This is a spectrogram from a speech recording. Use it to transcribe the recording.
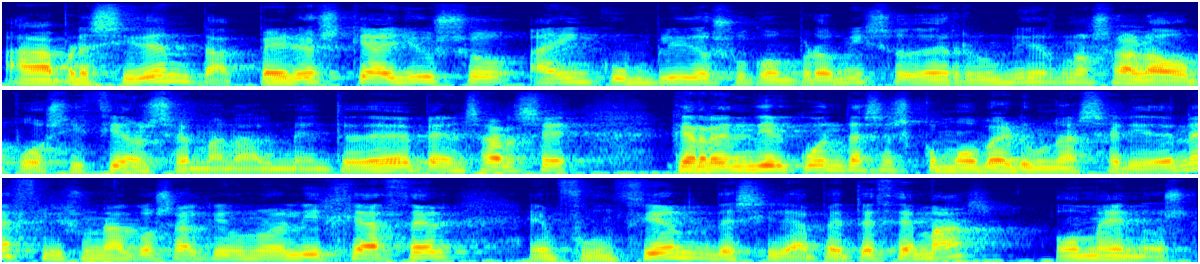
a la presidenta, pero es que Ayuso ha incumplido su compromiso de reunirnos a la oposición semanalmente. Debe pensarse que rendir cuentas es como ver una serie de Netflix, una cosa que uno elige hacer en función de si le apetece más o menos.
